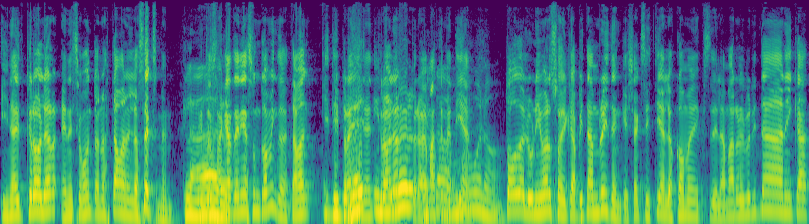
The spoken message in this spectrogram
y Nightcrawler en ese momento no estaban en los X-Men. Claro. Entonces acá tenías un cómic donde estaban Kitty Pryde y Nightcrawler, pero además te metían bueno. todo el universo del Capitán Britain que ya existía en los cómics de la Marvel británica.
